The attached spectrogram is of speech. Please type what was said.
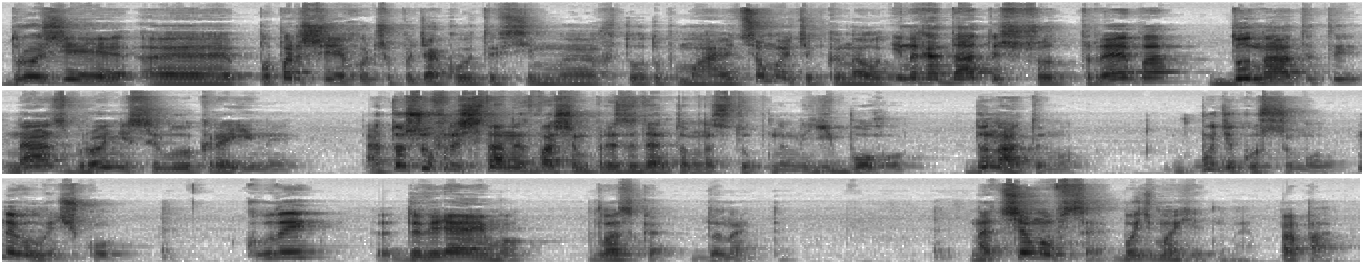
Друзі, е, по-перше, я хочу подякувати всім, е, хто допомагає цьому youtube каналу, і нагадати, що треба донатити на Збройні Сили України. А то Шуфрич стане вашим президентом наступним, їй Богу. Донатимо будь-яку суму, невеличку. Куди довіряємо, будь ласка, донатьте. На цьому все. Будьмо гідними. Па-па.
